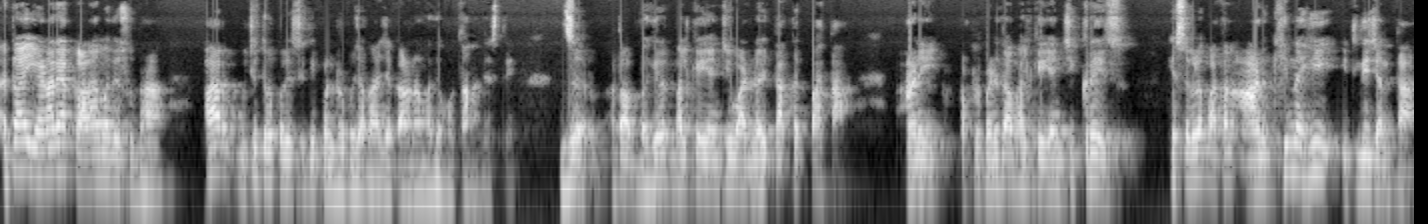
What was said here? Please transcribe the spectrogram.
आता येणाऱ्या काळामध्ये सुद्धा फार विचित्र परिस्थिती पंढरपूरच्या राजकारणामध्ये होताना दिसते. जर आता भगीरथ भालके यांची वाढणारी ताकद पाहता आणि डॉक्टर प्रणिता भालके यांची क्रेज हे सगळं पाहताना आणखीनही इथली जनता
